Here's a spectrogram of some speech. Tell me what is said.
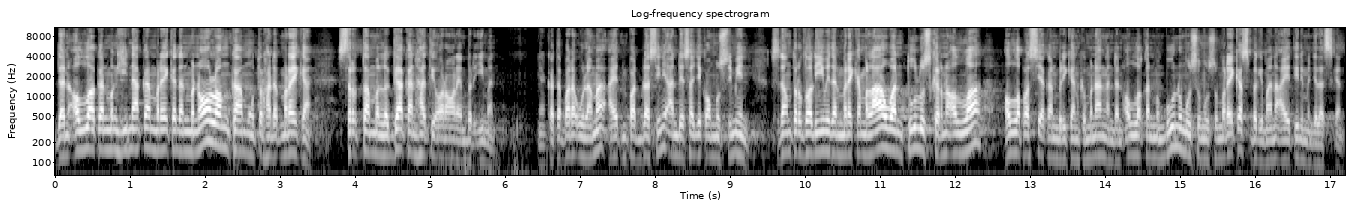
dan Allah akan menghinakan mereka dan menolong kamu terhadap mereka serta melegakan hati orang-orang yang beriman. Ya, kata para ulama ayat 14 ini andai saja kaum muslimin sedang terzalimi dan mereka melawan tulus karena Allah, Allah pasti akan berikan kemenangan dan Allah akan membunuh musuh-musuh mereka sebagaimana ayat ini menjelaskan.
